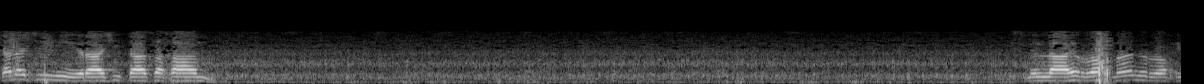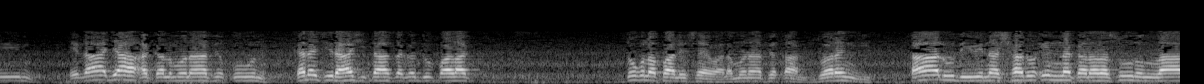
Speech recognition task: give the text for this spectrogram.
کلچی راشی تا سخام۔ بسم اللہ الرحمن الرحیم۔ اذا جاءك المنافقون۔ کلچی راشی تا سکدو پڑک دغلا پالی سیوالا منافقان۔ دورنگی قالو دیوی نشهدو انکا لرسول اللہ۔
